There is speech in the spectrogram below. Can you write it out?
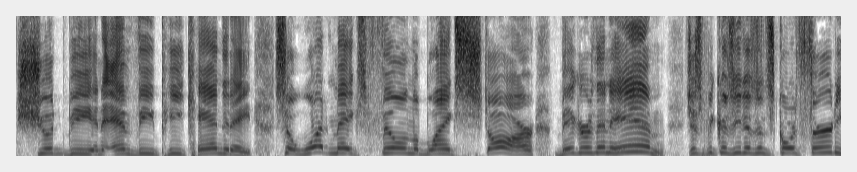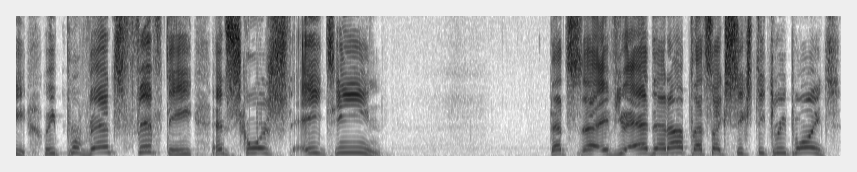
should be an MVP candidate. So what makes fill in the blank star bigger than him? Just because he doesn't score 30, he prevents 50 and scores 18. That's uh, if you add that up, that's like 63 points.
